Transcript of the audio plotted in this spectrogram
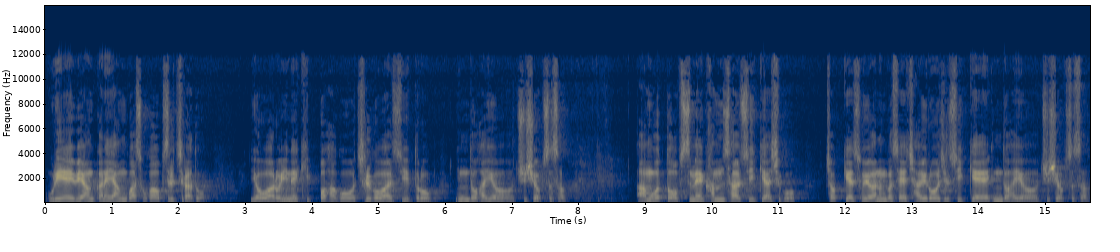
우리의 외양간에 양과 소가 없을지라도 여호와로 인해 기뻐하고 즐거워할 수 있도록 인도하여 주시옵소서. 아무것도 없음에 감사할 수 있게 하시고 적게 소유하는 것에 자유로워질 수 있게 인도하여 주시옵소서.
